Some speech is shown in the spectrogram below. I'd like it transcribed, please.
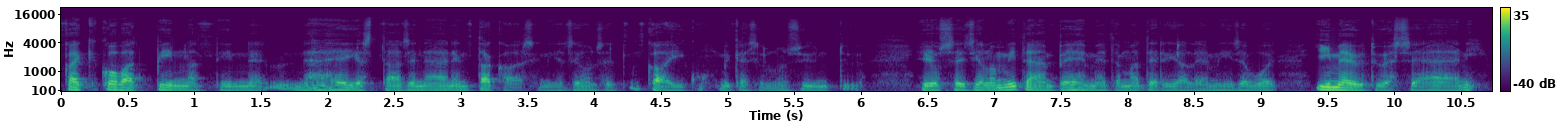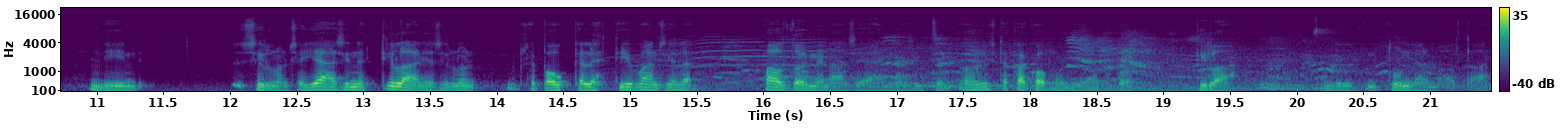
kaikki kovat pinnat, niin ne, nehän heijastaa sen äänen takaisin ja se on se kaiku, mikä silloin syntyy. Ja jos ei siellä ole mitään pehmeitä materiaaleja, mihin se voi imeytyä se ääni, niin silloin se jää sinne tilaan ja silloin se poukkelehtii vaan siellä valtoimenaan se ääni ja sitten on yhtä kakofoniaa tila niin tunnelmaltaan.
